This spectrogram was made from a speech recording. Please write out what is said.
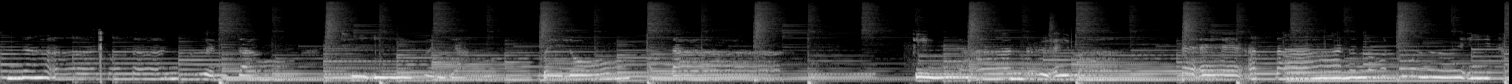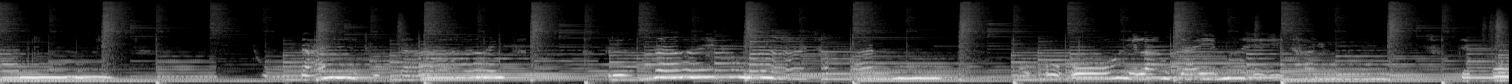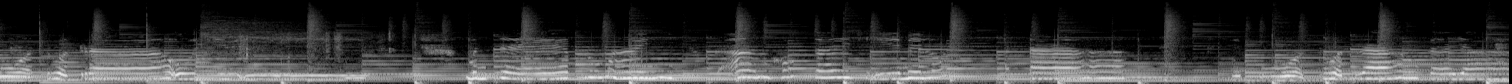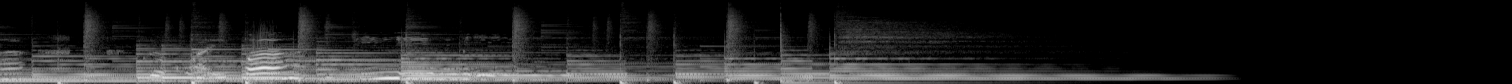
น่าสงสารเพื่อนจัง ที่เพื่อนยังไม่ลดตา เก่งงานเรื่อยมา แต่อัตรานั้นลดไม่ทัน ถูกใจถูกใจเรื่องร้ายเข้ามาฉับพลัน โอ้โอ้โอ้ยล้างใจไม่ จ็บปวดรวดร้าวชีวิตมันเจ็บรู้ไหมการคบใจที่ไม่ลดตาเจ็บปวดรวดร้าวกายา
